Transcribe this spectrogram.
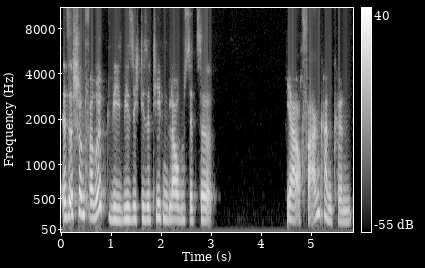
es ist schon verrückt, wie, wie sich diese tiefen Glaubenssätze ja auch verankern können.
